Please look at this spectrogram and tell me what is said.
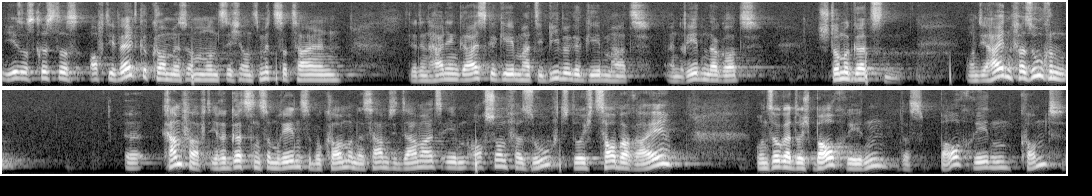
Jesus Christus auf die Welt gekommen ist, um uns, sich uns mitzuteilen, der den Heiligen Geist gegeben hat, die Bibel gegeben hat, ein redender Gott, stumme Götzen. Und die Heiden versuchen äh, krampfhaft ihre Götzen zum Reden zu bekommen. Und das haben sie damals eben auch schon versucht durch Zauberei, und sogar durch Bauchreden. Das Bauchreden kommt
